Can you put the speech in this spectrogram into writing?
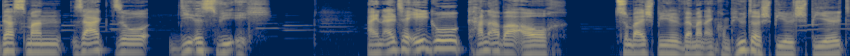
dass man sagt so, die ist wie ich. Ein alter Ego kann aber auch zum Beispiel, wenn man ein Computerspiel spielt,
